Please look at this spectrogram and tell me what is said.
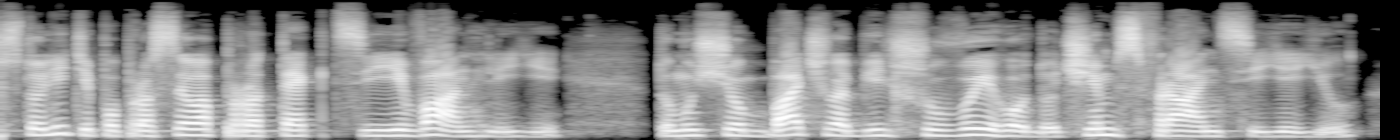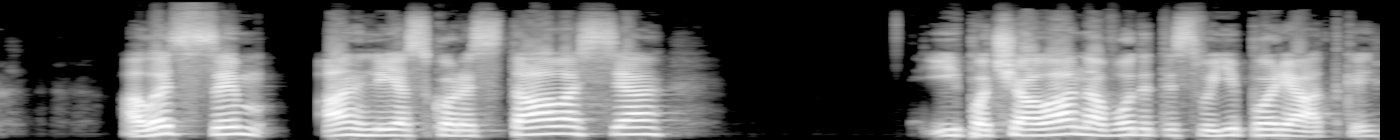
столітті попросила протекції в Англії, тому що бачила більшу вигоду, чим з Францією. Але з цим Англія скористалася і почала наводити свої порядки,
